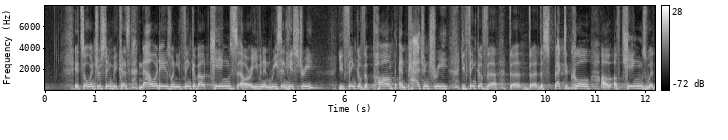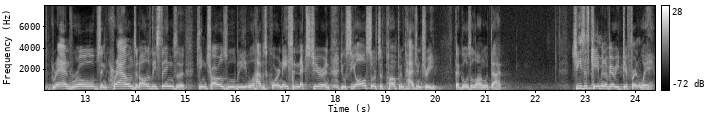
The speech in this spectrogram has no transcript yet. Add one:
It's so interesting because nowadays, when you think about kings, or even in recent history, you think of the pomp and pageantry. You think of the, the, the, the spectacle of, of, kings with grand robes and crowns and all of these things. Uh, King Charles will, be, will have his coronation next year, and you'll see all sorts of pomp and pageantry that goes along with that. Jesus came in a very different way.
